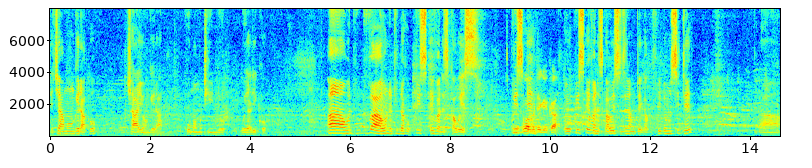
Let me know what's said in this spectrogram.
tekyamwongerako kyayongera kukuuma mutindo gwe yaliko. Ah, we tuvaawo ne tudda ku chris evans kawesi Chris mutegeka. oyo chris evans kawesi nze namuteeka ku freedom city. Ah,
